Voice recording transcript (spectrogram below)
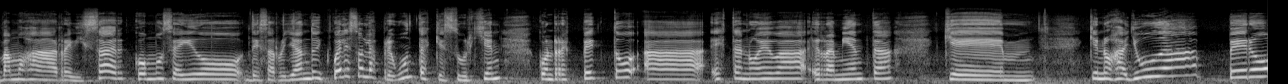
vamos a revisar cómo se ha ido desarrollando y cuáles son las preguntas que surgen con respecto a esta nueva herramienta que mm, que nos ayuda, pero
